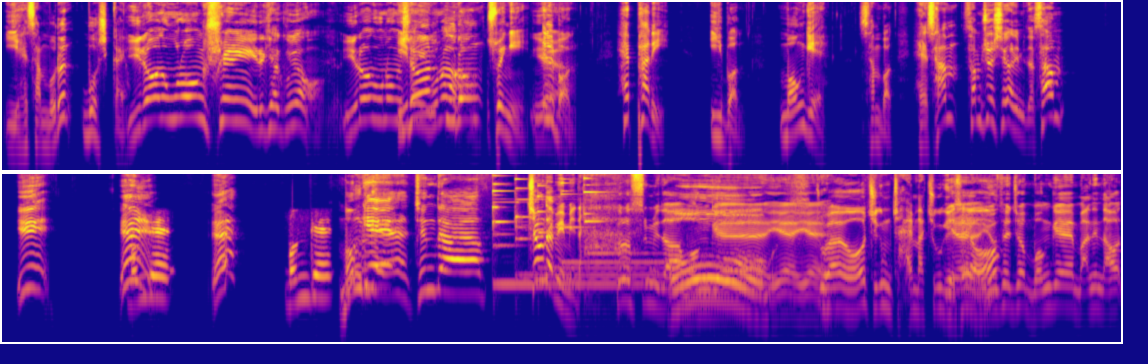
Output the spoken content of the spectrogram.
이 해산물은 무엇일까요? 이런 우렁쉥이 이렇게 하고요. 이런 이런 우렁쉥이구나. 우렁쇠이 예. 1번 해파리 2번 멍게 3번 해삼 3초 시간입니다. 3, 2, 1. 멍게, 예? 멍게, 멍게 정답. 정답입니다. 그렇습니다. 오. 멍게. 예, 예. 좋아요. 지금 잘 맞추고 예, 계세요. 요새 저 멍게 많이 나,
